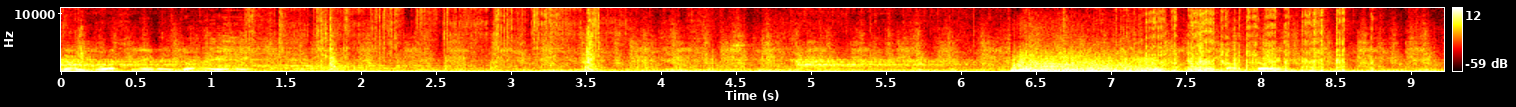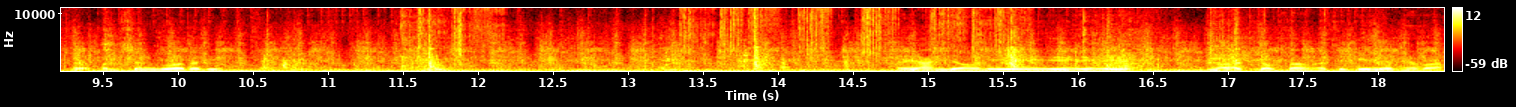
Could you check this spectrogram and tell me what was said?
Dan gua sendiri Johairi. Oke meledak coy. Gak concern gua tadi. Saya Anjau di bacok sama si killernya pak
